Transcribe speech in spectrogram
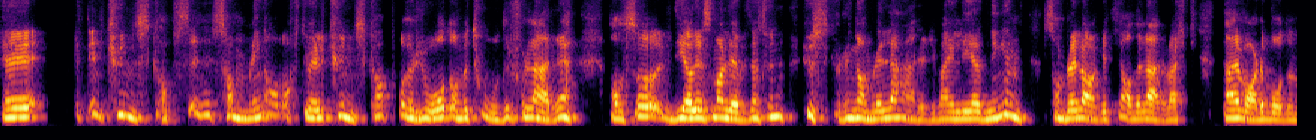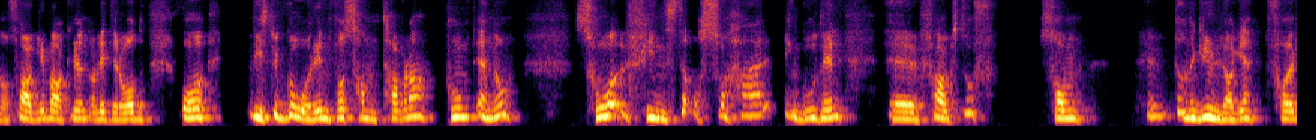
eh, en kunnskapssamling av aktuell kunnskap og råd og metoder for lærere. Altså, de av dere som har levd en stund, husker den gamle lærerveiledningen som ble laget til alle læreverk. Der var det både noe faglig bakgrunn og litt råd. Og hvis du går inn på samtavla.no, så finnes det også her en god del fagstoff som eh, danner grunnlaget for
